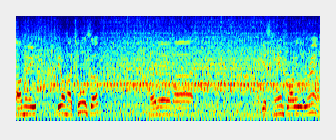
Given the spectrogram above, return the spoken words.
I'm gonna get all my tools up and then uh, I guess hand throttle it around.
